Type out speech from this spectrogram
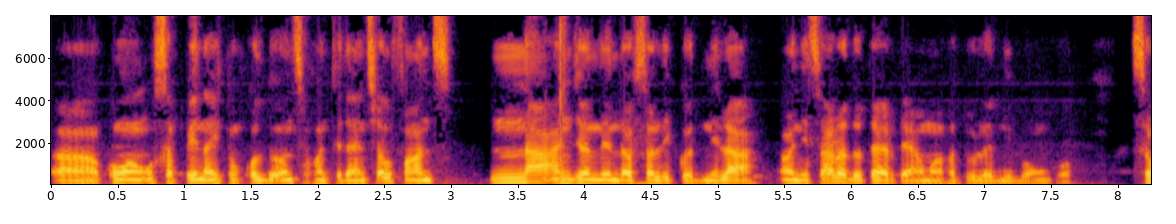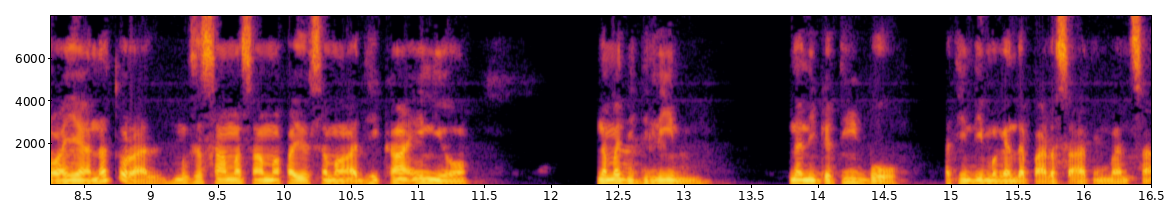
ah, kung ang usapin ay tungkol doon sa confidential funds naandyan din daw sa likod nila o ni Sara Duterte ang mga katulad ni Bongo. So ayan, natural. Magsasama-sama kayo sa mga adhikain nyo na madidilim, na negatibo, at hindi maganda para sa ating bansa.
